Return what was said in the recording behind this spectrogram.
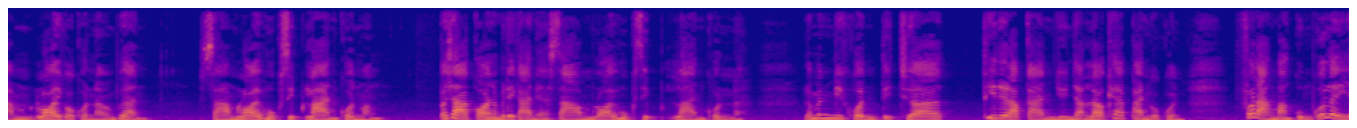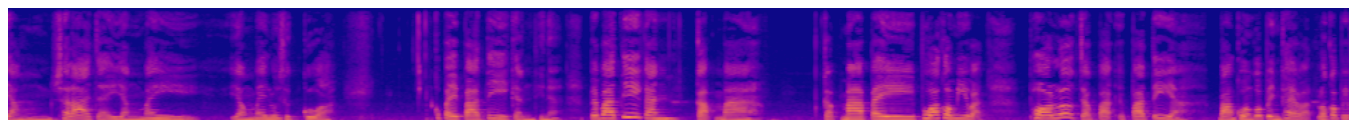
ามร้อยกว่าคนนะเพื่อนๆสามร้อยหกสิบล้านคนมั้ง ประชากรอเมริกาเนี่ยสามร้อยหกสิบล้านคนนะ แล้วมันมีคนติดเชื้อที่ได้รับการยืนยันแล้วแค่พันกว่าคน ฝรั่งบางกลุ่มก็เลยยังชะล่าใจยังไม่ยังไม่รู้สึกกลัว ก็ไปปาร์ตี้กันทีเนี้ยไปปาร์ตี้กันกลับมา กลับมาไป เพราะว่าเขามีหวัด พอเลิกจากปาร์ตี้อะ บางคนก็เป็นไข้หวัด แล้วก็ไป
